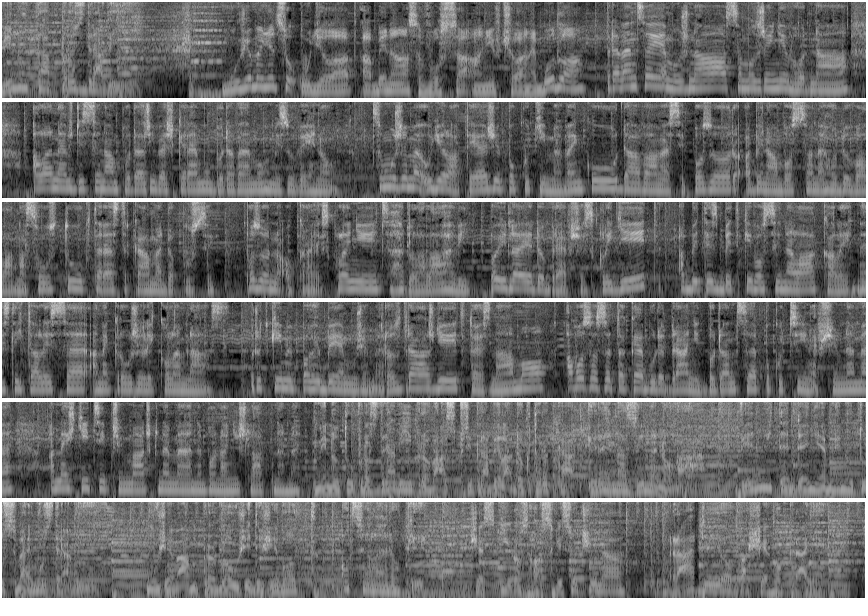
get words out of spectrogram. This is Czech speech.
Minuta pro zdraví. Můžeme něco udělat, aby nás vosa ani včela nebodla? Prevence je možná samozřejmě vhodná, ale nevždy se nám podaří veškerému bodavému hmyzu vyhnout. Co můžeme udělat je, že pokutíme venku, dáváme si pozor, aby nám vosa nehodovala na soustu, které strkáme do pusy. Pozor na okraje sklenic, hrdla láhví. Po jídle je dobré vše sklidit, aby ty zbytky vosy nelákaly, neslítaly se a nekroužily kolem nás. Prudkými pohyby je můžeme rozdráždit, to je známo, a vosa se také bude bránit bodance, pokud si ji nevšimneme a nechtící přimáčkneme nebo na ní šlápneme. Minutu pro zdraví pro vás připravila doktorka Irena Zimenová. Věnujte denně minutu svému zdraví. Může vám prodloužit život o celé roky. Český rozhlas Vysočina, rádio vašeho kraje.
